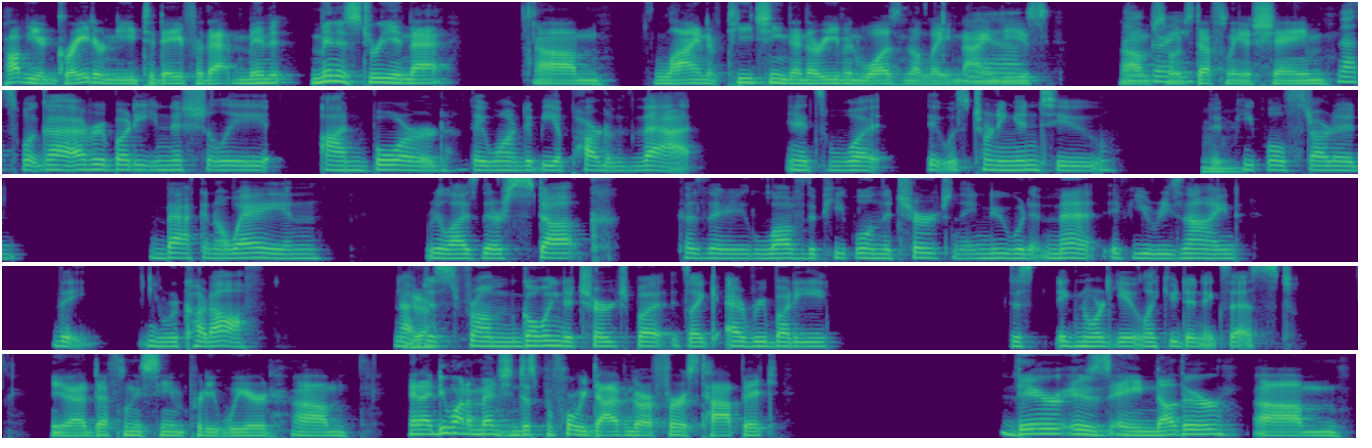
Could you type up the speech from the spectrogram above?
probably a greater need today for that min- ministry and that um, line of teaching than there even was in the late yeah, 90s. Um, so it's definitely a shame. That's what got everybody initially on board. They wanted to be a part of that. And it's what it was turning into that mm. people started backing away and realized they're stuck because they love the people in the church and they knew what it meant if you resigned that you were cut off not yeah. just from going to church, but it's like everybody just ignored you like you didn't exist. Yeah, it definitely seemed pretty weird. Um, and I do want to mention just before we dive into our first topic, there is another um,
